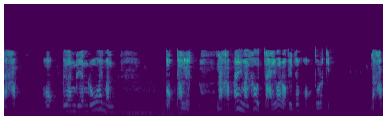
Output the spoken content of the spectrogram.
นะครับ 6 เดือนเรียนรู้ให้มันตกผลึกนะครับ ให้มันเข้าใจว่าเราเป็นเจ้าของธุรกิจนะครับ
